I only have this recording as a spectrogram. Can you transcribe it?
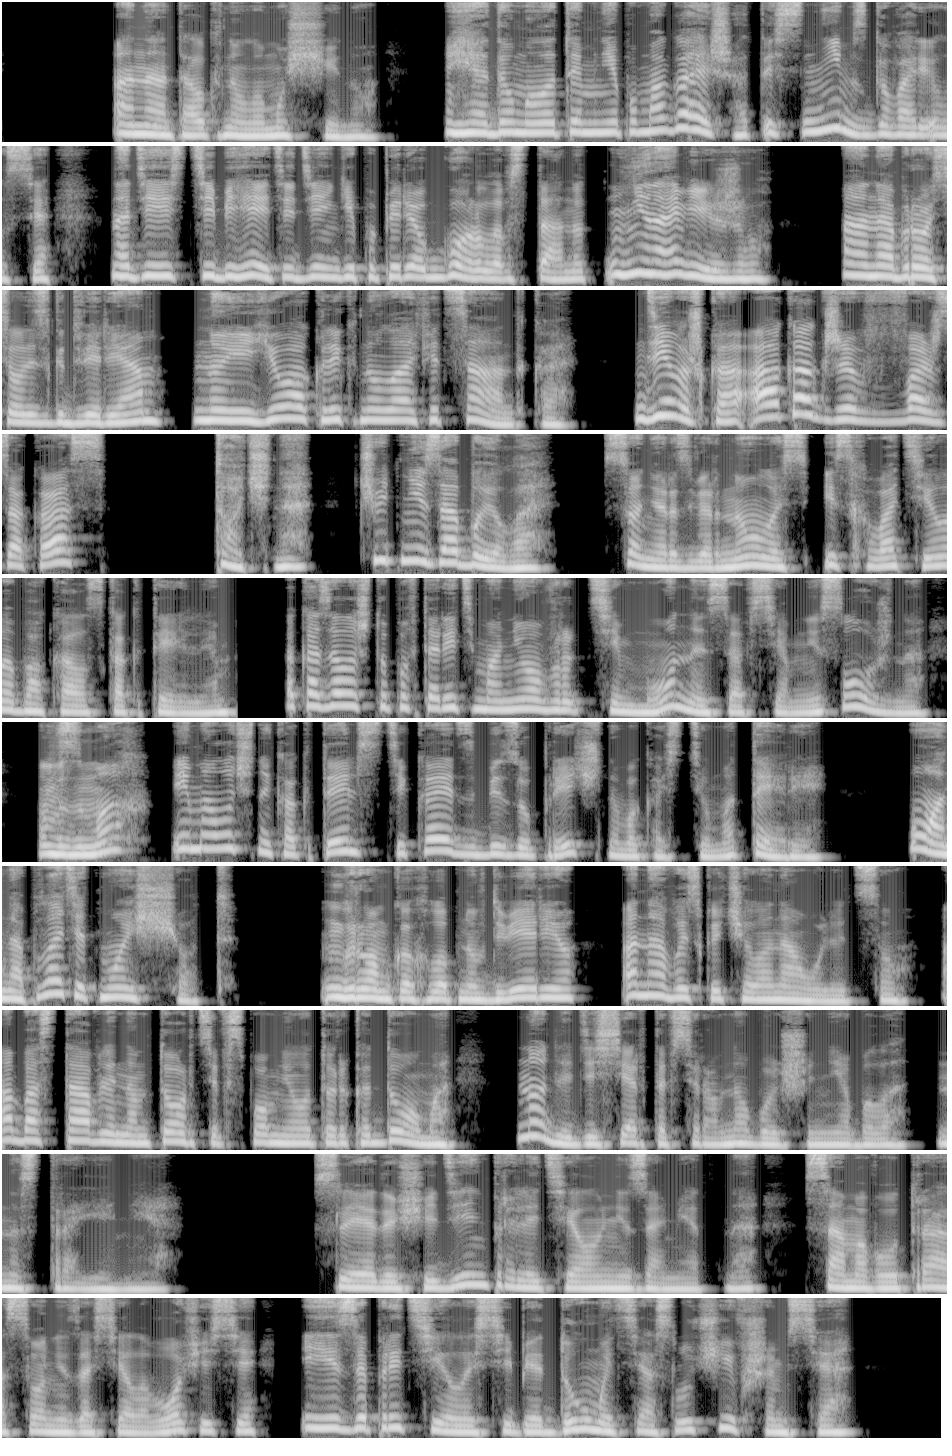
Она толкнула мужчину. «Я думала, ты мне помогаешь, а ты с ним сговорился. Надеюсь, тебе эти деньги поперек горла встанут. Ненавижу». Она бросилась к дверям, но ее окликнула официантка. «Девушка, а как же ваш заказ?» «Точно, чуть не забыла». Соня развернулась и схватила бокал с коктейлем. Оказалось, что повторить маневр Тимоны совсем несложно. Взмах, и молочный коктейль стекает с безупречного костюма Терри. «О, она платит мой счет. Громко хлопнув дверью, она выскочила на улицу. Об оставленном торте вспомнила только дома, но для десерта все равно больше не было настроения. Следующий день пролетел незаметно. С самого утра Соня засела в офисе и запретила себе думать о случившемся.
